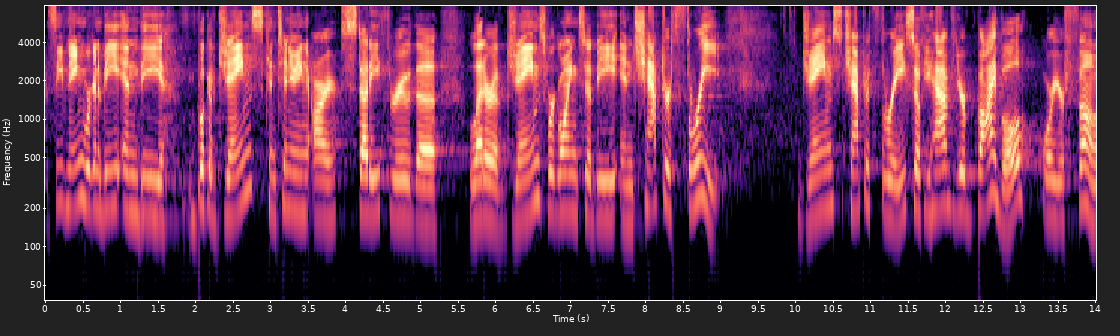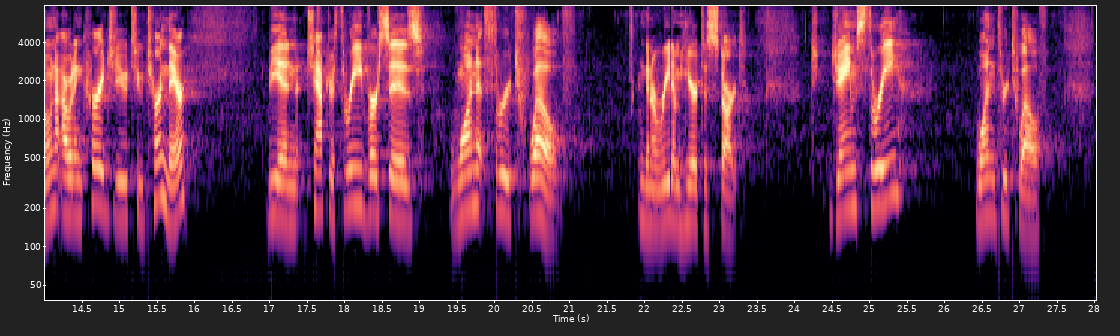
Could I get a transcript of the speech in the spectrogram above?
This evening, we're going to be in the book of James, continuing our study through the letter of James. We're going to be in chapter 3. James chapter 3. So if you have your Bible or your phone, I would encourage you to turn there. Be in chapter 3, verses 1 through 12. I'm going to read them here to start. James 3, 1 through 12.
